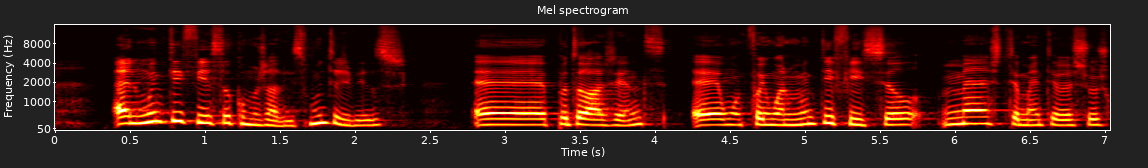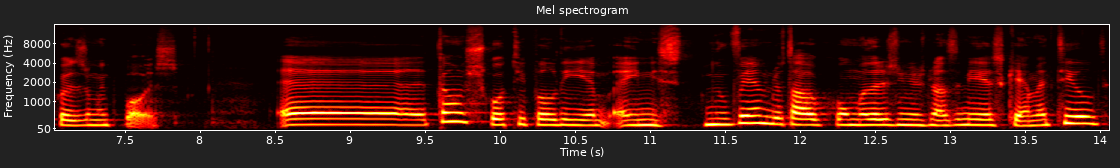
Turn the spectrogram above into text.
ano muito difícil, como eu já disse muitas vezes, uh, para toda a gente. Uh, foi um ano muito difícil, mas também teve as suas coisas muito boas. Uh, então chegou tipo ali a, a, início de novembro, eu estava com uma das minhas melhores amigas que é a Matilde.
